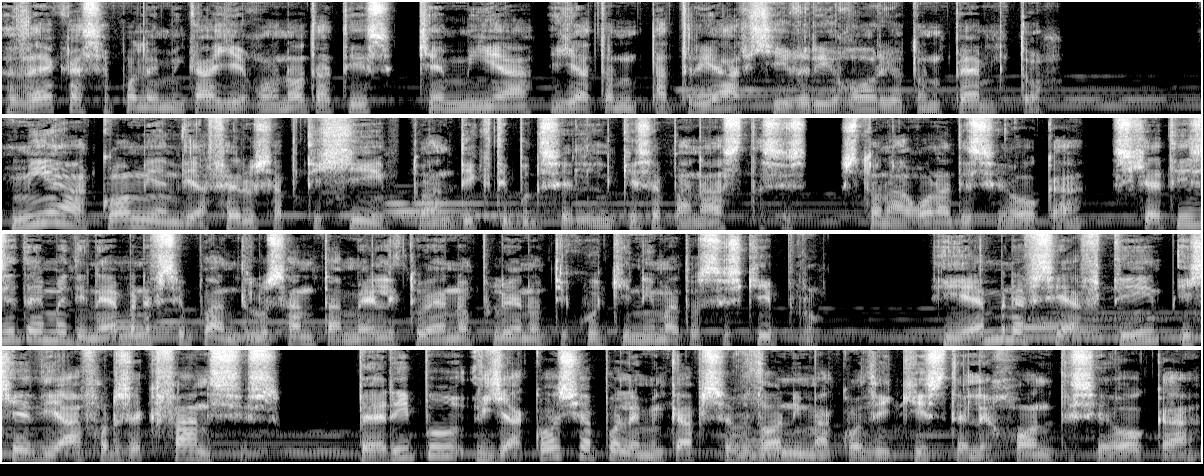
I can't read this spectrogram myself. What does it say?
10 σε πολεμικά γεγονότα της και μία για τον Πατριάρχη Γρηγόριο τον Πέμπτο. Μία ακόμη ενδιαφέρουσα πτυχή του αντίκτυπου της ελληνικής επανάστασης στον αγώνα της ΕΟΚΑ σχετίζεται με την έμπνευση που αντλούσαν τα μέλη του ένοπλου ενωτικού κινήματος της Κύπρου. Η έμπνευση αυτή είχε διάφορες εκφάνσεις. Περίπου 200 πολεμικά ψευδόνυμα κωδικής τελεχών της ΕΟΚΑ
